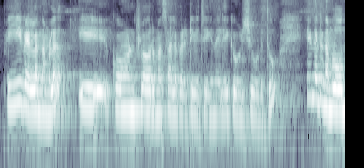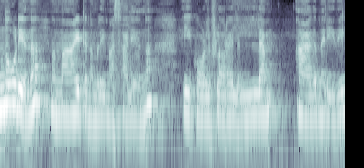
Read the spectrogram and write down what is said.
അപ്പോൾ ഈ വെള്ളം നമ്മൾ ഈ കോൺഫ്ലവർ മസാല പുരട്ടി വെച്ചിരിക്കുന്നതിലേക്ക് ഒഴിച്ചു കൊടുത്തു. എന്നിട്ട് നമ്മൾ ഒന്നുകൂടി ഒന്ന് നന്നായിട്ട് നമ്മൾ ഈ മസാലയൊന്ന് ഈ കോളിഫ്ലവറിലെല്ലാം ആകുന്ന രീതിയിൽ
